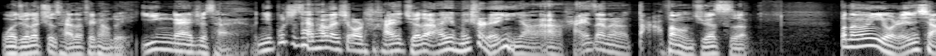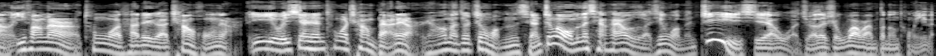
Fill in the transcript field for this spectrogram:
我觉得制裁的非常对，应该制裁。你不制裁他的时候，他还觉得哎呀没事人一样啊，还在那儿大放厥词。不能有人想一方面通过他这个唱红脸，一有一些人通过唱白脸，然后呢就挣我们的钱，挣了我们的钱还要恶心我们，这些我觉得是万万不能同意的。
